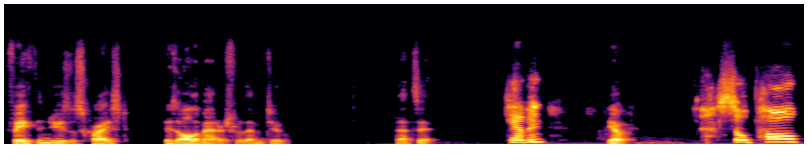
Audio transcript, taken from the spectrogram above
Faith in Jesus Christ is all that matters for them, too. That's it. Kevin? Yep. So, Paul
